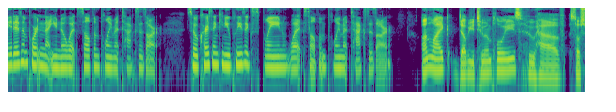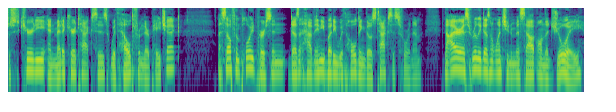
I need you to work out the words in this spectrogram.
it is important that you know what self employment taxes are. So, Carson, can you please explain what self employment taxes are? Unlike W 2 employees who have Social Security and Medicare taxes withheld from their paycheck, A self employed person doesn't have anybody withholding those taxes for them. The IRS really doesn't want you to miss out on the joy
